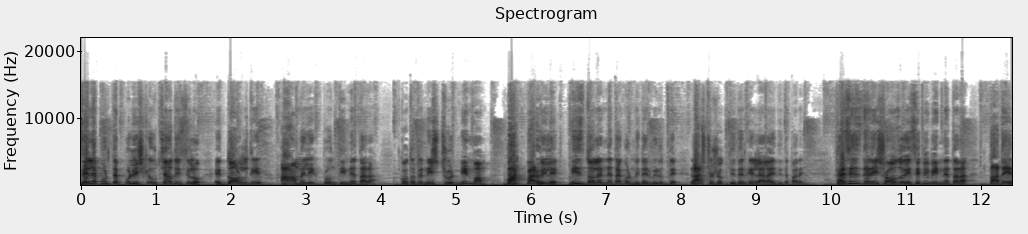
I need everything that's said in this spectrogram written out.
জেলে পুড়তে পুলিশকে উৎসাহ দিয়েছিল এই দলটির আওয়ামী লীগ পন্থী নেতারা। কতটা নিষ্ঠুর, নির্মম, বাটপার হইলে নিজ দলের নেতাকর্মীদের বিরুদ্ধে রাষ্ট্রশক্তিদেরকে লেলাই দিতে পারে। ফ্যাসিস্টদের এই সহযোগী সিপিবির নেতারা তাদের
